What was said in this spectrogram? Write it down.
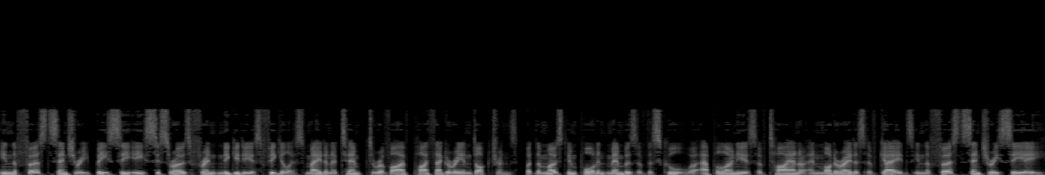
In the 1st century BCE Cicero's friend Nigidius Figulus made an attempt to revive Pythagorean doctrines, but the most important members of the school were Apollonius of Tyana and Moderatus of Gades in the 1st century CE.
